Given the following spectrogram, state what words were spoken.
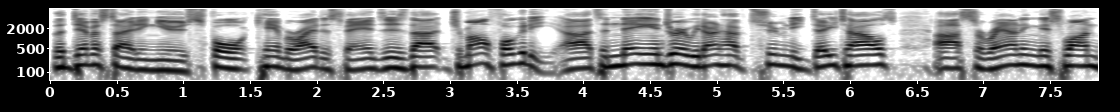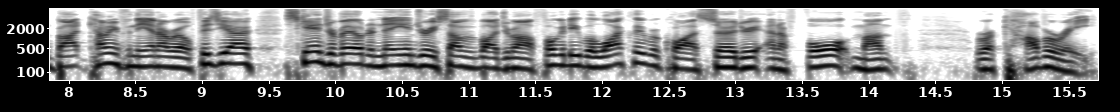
the devastating news for Canberra Raiders fans is that Jamal Fogarty, uh, it's a knee injury. We don't have too many details uh, surrounding this one, but coming from the NRL physio, scans revealed a knee injury suffered by Jamal Fogarty will likely require surgery and a four month recovery.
